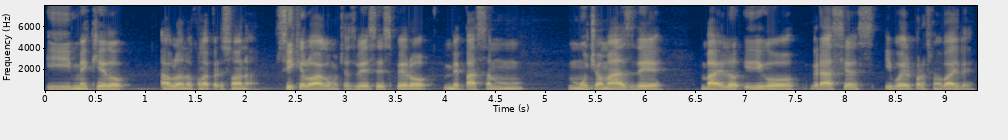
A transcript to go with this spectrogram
y me quedo hablando con la persona. Sí que lo hago muchas veces, pero me pasa mu- mucho más de bailo y digo gracias y voy al próximo baile.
